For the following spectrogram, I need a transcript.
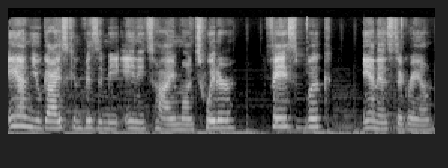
And you guys can visit me anytime on Twitter, Facebook, and Instagram.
